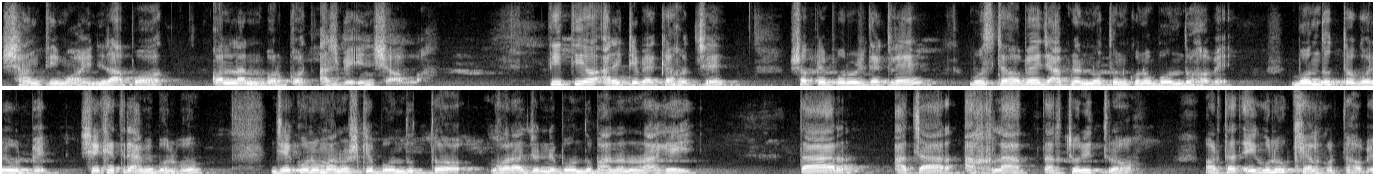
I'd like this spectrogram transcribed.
শান্তিময়, নিরাপদ, কল্যাণ, বরকত আসবে ইনশাআল্লাহ। তৃতীয় আরেকটি ব্যাখ্যা হচ্ছে, স্বপ্নে পুরুষ দেখলে বুঝতে হবে যে আপনার নতুন কোনো বন্ধু হবে। বন্ধুত্ব গড়ে উঠবে। সেক্ষেত্রে আমি বলব, যে কোনো মানুষকে বন্ধুত্ব গড়ার জন্য বন্ধু বানানোর আগেই তার আচার আখলাক তার চরিত্র অর্থাৎ এগুলো খেয়াল করতে হবে।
